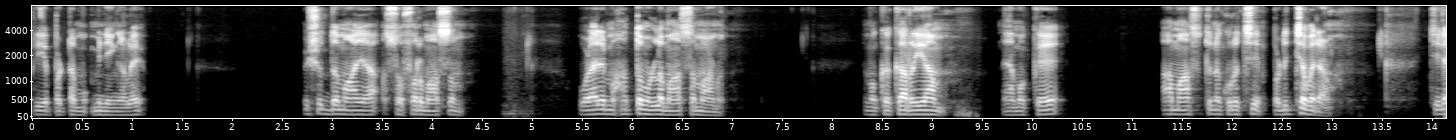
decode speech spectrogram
പ്രിയപ്പെട്ട മുഅ്മിനീങ്ങളെ വിശുദ്ധമായ സഫർ മാസം വളരെ മഹത്വമുള്ള മാസമാണ്. നമുക്കൊക്കെ അറിയാം നമുക്ക് ആ മാസത്തിനെക്കുറിച്ച് പഠിച്ചവരാണ്. ചില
